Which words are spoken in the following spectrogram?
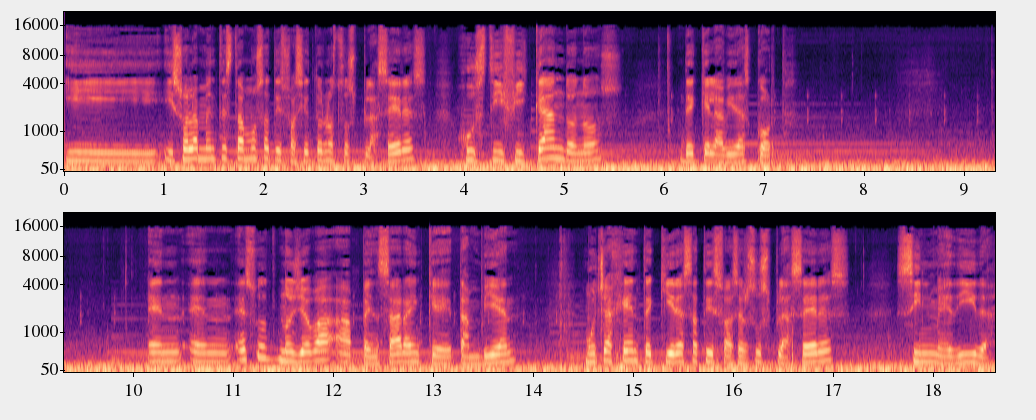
Y, solamente estamos satisfaciendo nuestros placeres, justificándonos de que la vida es corta. En, en, eso nos lleva a pensar en que también mucha gente quiere satisfacer sus placeres sin medida.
